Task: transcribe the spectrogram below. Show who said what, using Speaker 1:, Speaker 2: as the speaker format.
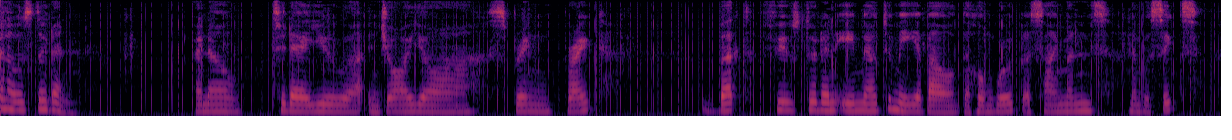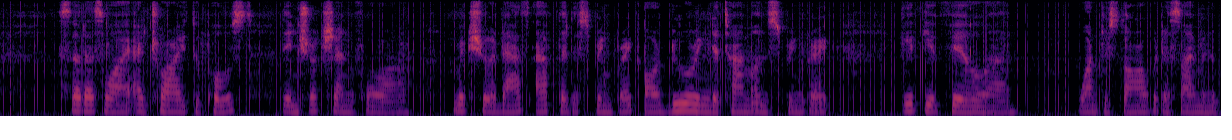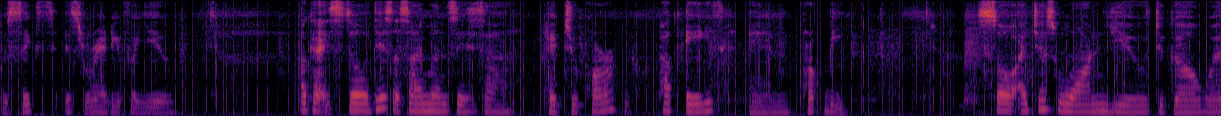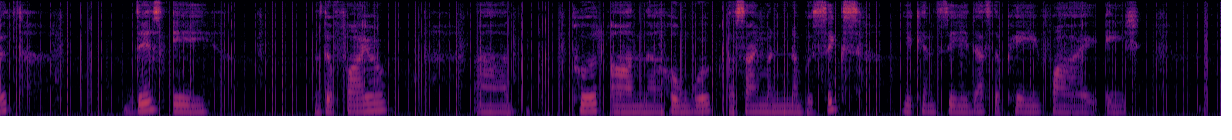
Speaker 1: Hello student. I know today you uh, enjoy your spring break, but few students emailed to me about the homework assignments number 6. So that's why I try to post the instruction for make sure that after the spring break or during the time on spring break if you feel uh, want to start with assignment number 6 it's ready for you. Okay, so this assignment is uh, have two part, part A and part B. So I just want you to go with this is the file uh, put on homework assignment number six. You can see that's the page five eight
